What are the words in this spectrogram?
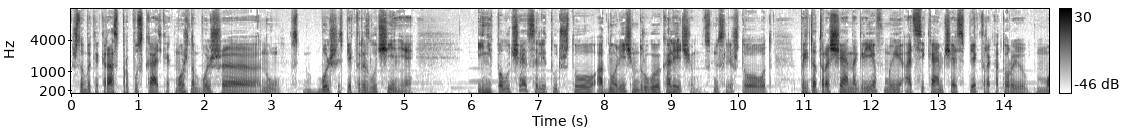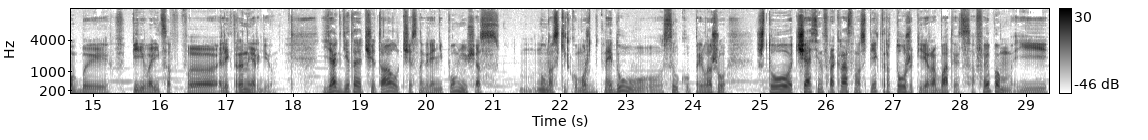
чтобы как раз пропускать как можно больше, ну, больше спектр излучения. И не получается ли тут, что одно лечим, другое калечим? В смысле, что вот предотвращая нагрев, мы отсекаем часть спектра, который мог бы перевариться в э, электроэнергию. Я где-то читал, честно говоря, не помню, сейчас, ну, на скидку, может быть, найду, ссылку приложу, что часть инфракрасного спектра тоже перерабатывается ФЭПом, и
